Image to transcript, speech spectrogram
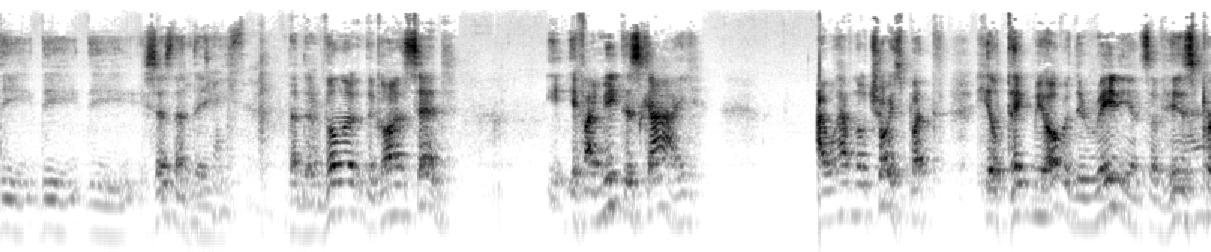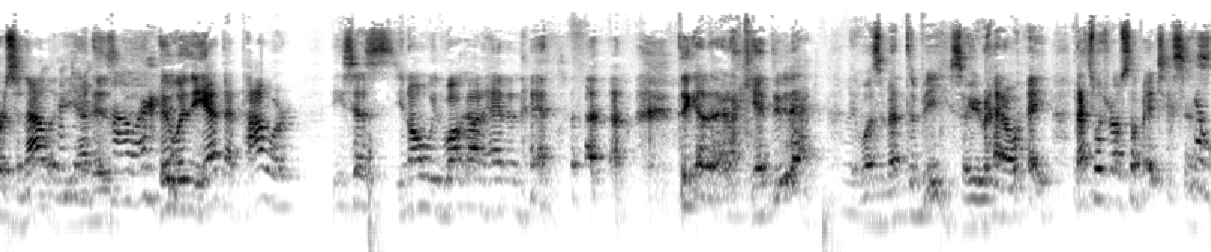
the the the. He says that the that the Vilna the Gaon said, if I meet this guy, I will have no choice, but he'll take me over the radiance of his personality Under and his his power. it was, he had that power. He says, you know, we'd walk out hand in hand together, and I can't do that. It wasn't meant to be, so he ran away. That's what Rav Soloveitchik says. Yeah,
